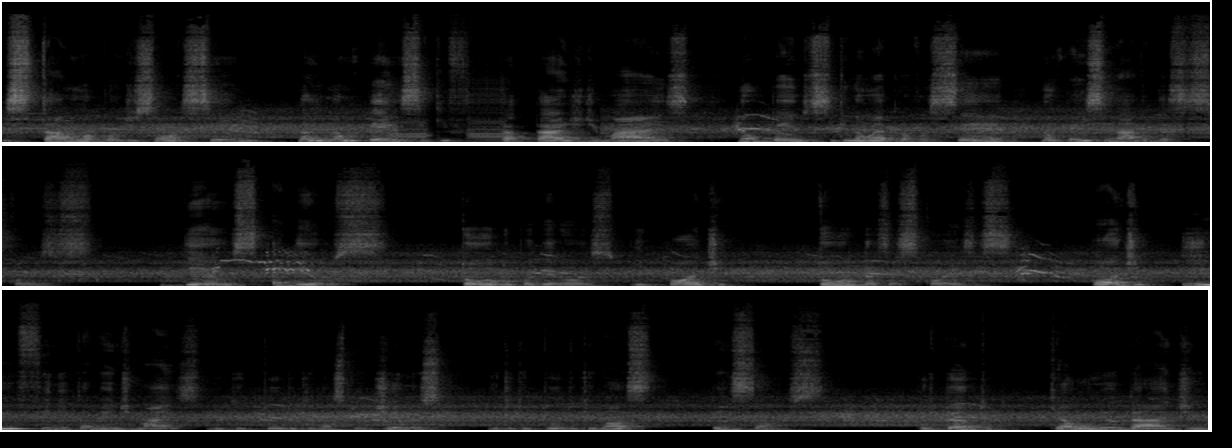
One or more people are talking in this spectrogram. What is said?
está numa condição assim, não, não pense que está tarde demais, não pense que não é para você, não pense nada dessas coisas. Deus é Deus, todo-poderoso e pode todas as coisas. Pode infinitamente mais do que tudo que nós pedimos e do que tudo que nós pensamos. Portanto, que a humildade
